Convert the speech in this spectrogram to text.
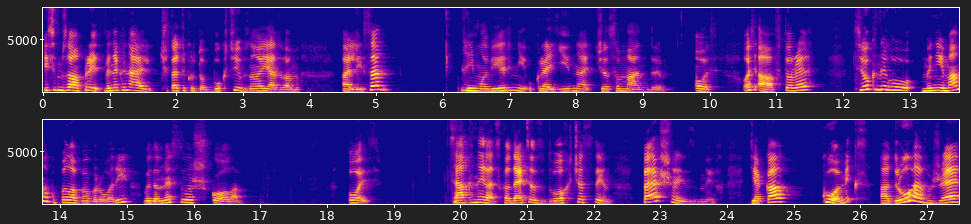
І всім з вами привіт! Ви на каналі Читати Круто Буктюб. Знову я з вами Аліса. Неймовірні Україна часомандри. Ось ось автори. Цю книгу мені мама купила в Аврорі, видавництво школа. Ось. Ця книга складається з двох частин. Перша із них, яка комікс, а друга вже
